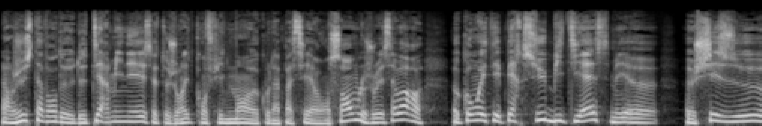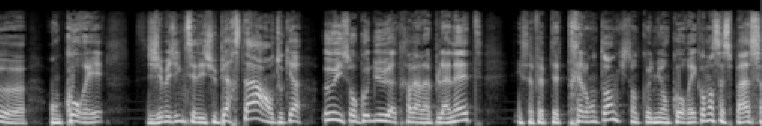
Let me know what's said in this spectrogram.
Alors juste avant de, terminer cette journée de confinement euh, qu'on a passé ensemble, je voulais savoir euh, comment était perçu BTS, mais euh, chez eux en Corée? J'imagine que c'est des superstars. En tout cas, eux, ils sont connus à travers la planète et ça fait peut-être très longtemps qu'ils sont connus en Corée. Comment ça se passe?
